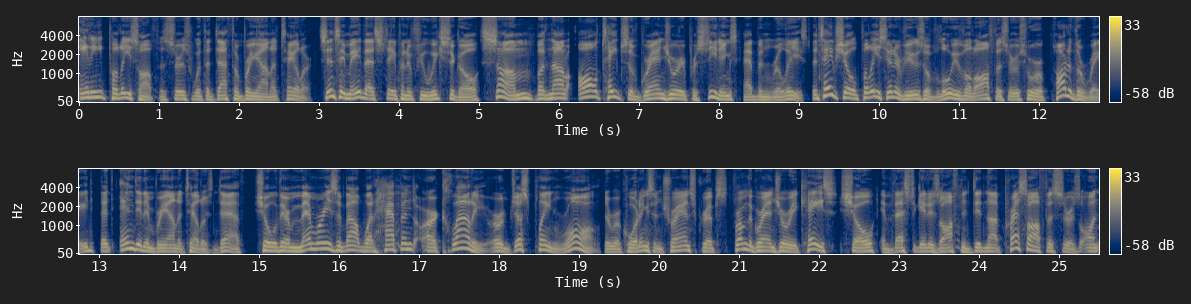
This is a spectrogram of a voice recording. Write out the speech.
any police officers with the death of Breonna Taylor. Since he made that statement a few weeks ago, some, but not all tapes of grand jury proceedings have been released. The tapes show police interviews of Louisville officers who were part of the raid that ended in Breonna Taylor's death, show their memories about what happened are cloudy or just plain wrong. The recordings and transcripts from the grand jury case show investigators often did not press officers on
